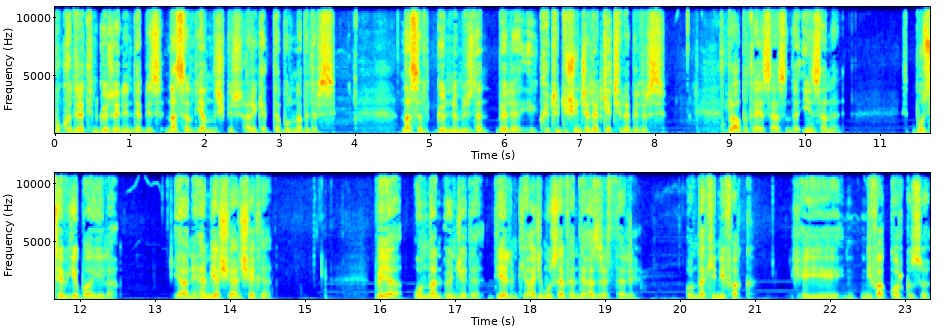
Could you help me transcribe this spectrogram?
Bu kudretin göz önünde biz nasıl yanlış bir harekette bulunabiliriz? Nasıl gönlümüzden böyle kötü düşünceler geçirebiliriz? Rabıta esasında insanı bu sevgi bağıyla yani hem yaşayan şeyhe veya ondan önce de diyelim ki Hacı Musa Efendi Hazretleri ondaki nifak şeyi nifak korkusu,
